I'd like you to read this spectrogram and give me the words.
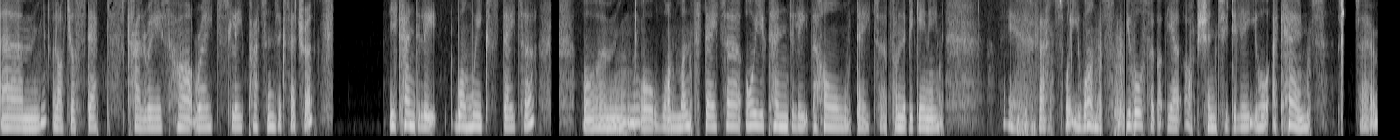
um, like your steps, calories, heart rate, sleep patterns, etc. You can delete one week's data or, um, or one month data, or you can delete the whole data from the beginning if that's what you want. You've also got the uh, option to delete your account. So,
